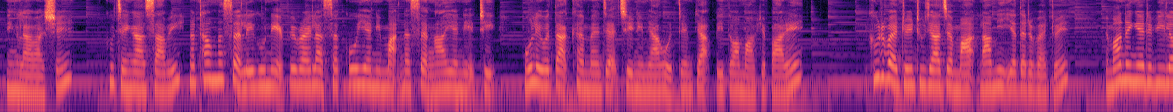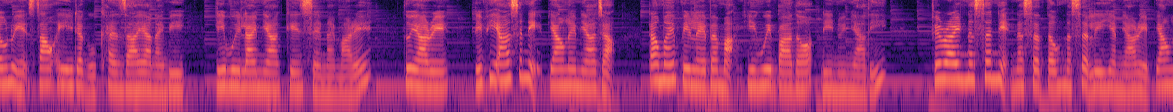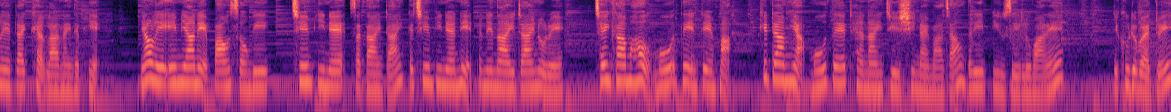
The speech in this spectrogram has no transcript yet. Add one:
မင်္ဂလာပါရှင်။ ခုချိန်ကစပြီး2024ခုနှစ်ဖေဖော်ဝါရီလ19ရက်နေ့မှ25ရက်နေ့အထိမိုးလေဝသခန့်မှန်းချက်အခြေအနေများကိုတင်ပြပေးသွားမှာဖြစ်ပါတယ်။အခုတစ်ပတ်တွင်ထူးခြားချက်မှာလာမည့်ရက်သက်တပတ်တွင်မြန်မာနိုင်ငံတပြည်လုံးတွင်စောင်းအေးတက်ကိုခန်းစားရနိုင်ပြီးလေပွေလိုင်းများကင်းစင်နိုင်ပါတယ်။သူရတွင်လေဖီအားစနစ်ပြောင်းလဲများကြောင့်တောင်ပိုင်းပင်လယ်ဘက်မှရင်ငွေပါသောလေနွေများသည်ဖေဖော်ဝါရီ22 23 24ရက်များတွင်ပြောင်းလဲတိုက်ခတ်လာနိုင်သဖြင့် ရောက်လေအေးများနှင့်ပေါင်းစုံပြီးချင်းပြည်နယ်၊စကိုင်းတိုင်း၊ကချင်ပြည်နယ်နှင့်တနင်္သာရီတိုင်းတို့တွင်ချိန်ခါမဟုတ်မိုးအသင့်အင့်မှခိတမြမိုးသေးထန်နိုင်ခြင်းရှိနိုင်ပါကြောင်းသတိပြုစေလိုပါတယ်။ယခုတစ်ပတ်တွင်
